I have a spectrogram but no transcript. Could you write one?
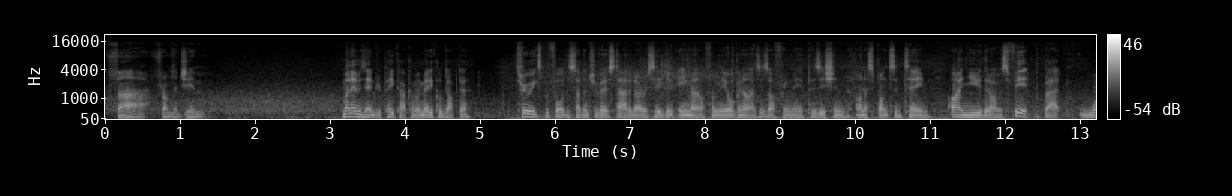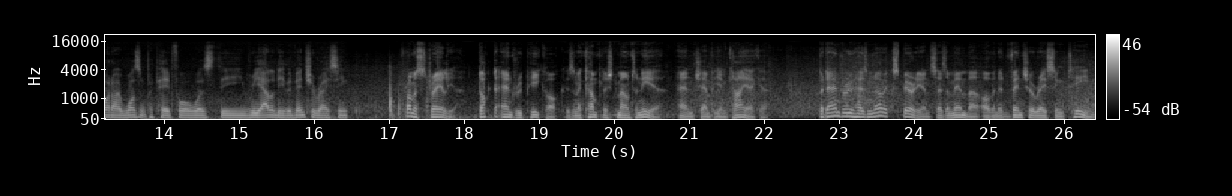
far from the gym. My name is Andrew Peacock. I'm a medical doctor. Three weeks before the Southern Traverse started, I received an email from the organisers offering me a position on a sponsored team. I knew that I was fit, but what I wasn't prepared for was the reality of adventure racing. From Australia, Dr. Andrew Peacock is an accomplished mountaineer and champion kayaker. But Andrew has no experience as a member of an adventure racing team.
